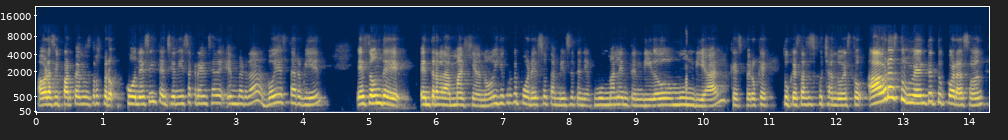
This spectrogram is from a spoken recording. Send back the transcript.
ahora sí parte de nosotros, pero con esa intención y esa creencia de, en verdad, voy a estar bien, es donde entra la magia, ¿no? Y yo creo que por eso también se tenía como un malentendido mundial, que espero que tú que estás escuchando esto, abras tu mente, tu corazón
